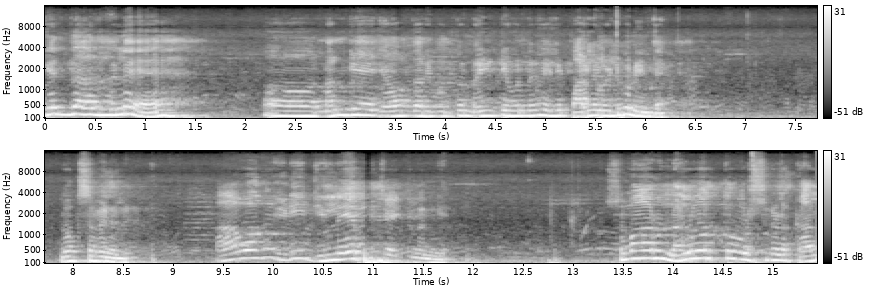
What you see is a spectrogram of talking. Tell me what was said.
ಗೆದ್ದಾದ್ಮೇಲೆ ನನಗೆ ಜವಾಬ್ದಾರಿ ಬಂತು ನೈಂಟಿ ಒನ್ನಲ್ಲಿ ಇಲ್ಲಿ ಪಾರ್ಲಿಮೆಂಟ್ಗೂ ನಿಂತೆ. ಲೋಕಸಭೆಯಲ್ಲಿ. ಆವಾಗ ಇಡೀ ಜಿಲ್ಲೆಯ ಪಂಚಾಯಿತು ನನಗೆ. ಸುಮಾರು ನಲವತ್ತು ವರ್ಷಗಳ ಕಾಲ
